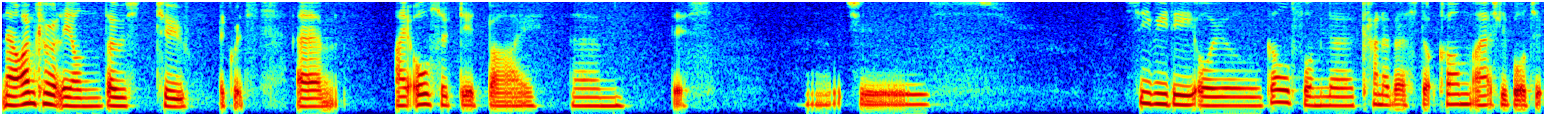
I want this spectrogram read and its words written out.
now I'm currently on those two liquids. Um, I also did buy um, this, uh, which is CBD oil gold formula canavest.com. I actually bought it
